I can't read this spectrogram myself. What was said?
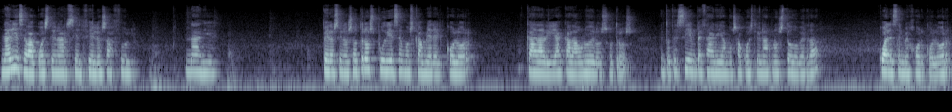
Nadie se va a cuestionar si el cielo es azul. Nadie. Pero si nosotros pudiésemos cambiar el color cada día, cada uno de nosotros, entonces sí empezaríamos a cuestionarnos todo, ¿verdad? ¿Cuál es el mejor color?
